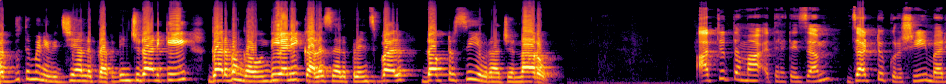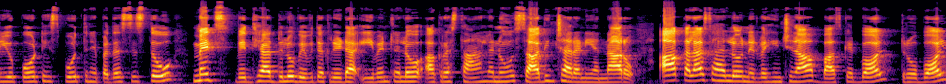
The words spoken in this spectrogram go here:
అద్భుతమైన విజయాలను ప్రకటించడానికి గర్వంగా ఉంది అని కళాశాల ప్రిన్సిపల్ డాక్టర్ సి యువరాజ్ అన్నారు. అత్యుత్తమ అథ్లెటిజం జట్టు కృషి మరియు పోటీ స్ఫూర్తిని ప్రదర్శిస్తూ మెట్స్ విద్యార్థులు వివిధ క్రీడా ఈవెంట్లలో అగ్రస్థానాలను సాధించారని అన్నారు. ఆ కళాశాలలో నిర్వహించిన బాస్కెట్బాల్ త్రోబాల్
